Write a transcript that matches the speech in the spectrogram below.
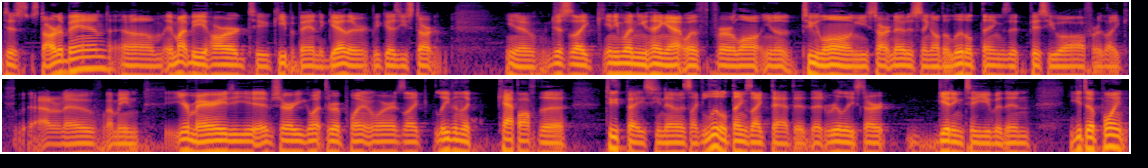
just start a band. Um, it might be hard to keep a band together because you start, you know, just like anyone you hang out with for a long, you know, too long, you start noticing all the little things that piss you off, or like, I don't know. I mean, you're married. I'm sure you went through a point where it's like leaving the cap off the toothpaste. You know, it's like little things like that that, that really start getting to you. But then you get to a point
